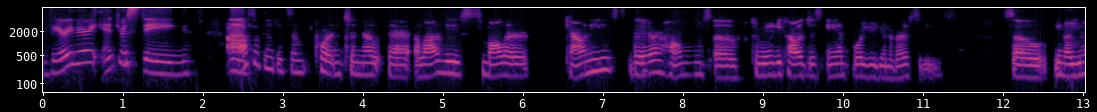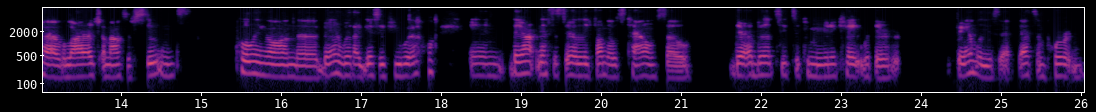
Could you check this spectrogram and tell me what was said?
very, very interesting. I um, also think it's important to note that a lot of these smaller counties, they are homes of community colleges and four-year universities. So, you know, you have large amounts of students pulling on the bandwidth, I guess, if you will, and they aren't necessarily from those towns. So their ability to communicate with their families, that, that's important.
